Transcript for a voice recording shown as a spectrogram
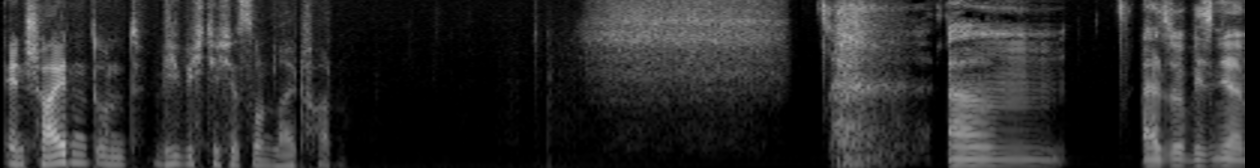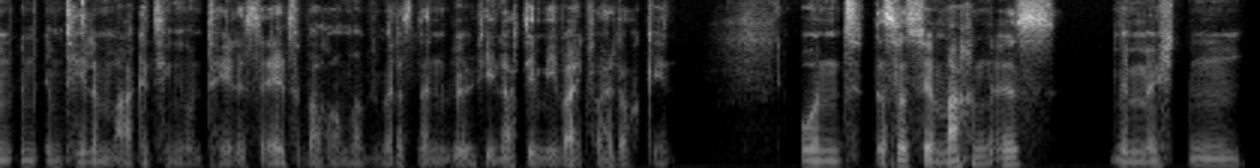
entscheidend und wie wichtig ist so ein Leitfaden? Ähm, also wir sind ja im, im Telemarketing und Telesales, was auch immer, wie man das nennen will, je nachdem, wie weit wir halt auch gehen. Und das, was wir machen, ist, wir möchten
